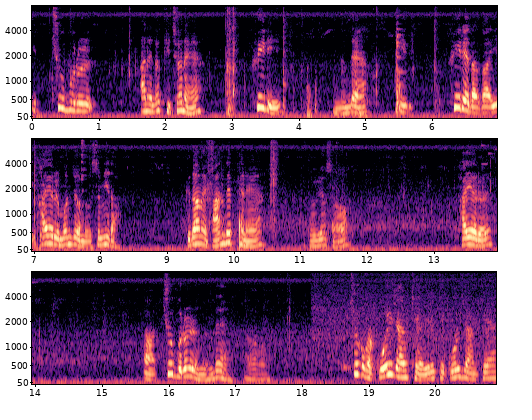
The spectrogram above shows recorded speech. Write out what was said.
이 튜브를 안에 넣기 전에 휠이 있는데 이 휠에다가 이 타이어를 먼저 넣습니다. 그 다음에 반대편에 돌려서 타이어를 아, 튜브를 넣는데 어, 튜브가 꼬이지 않게 이렇게 꼬이지 않게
